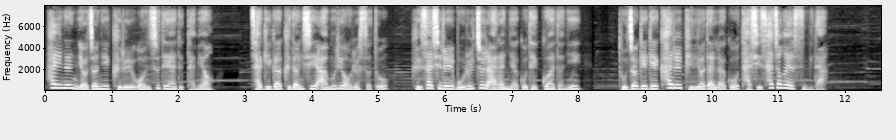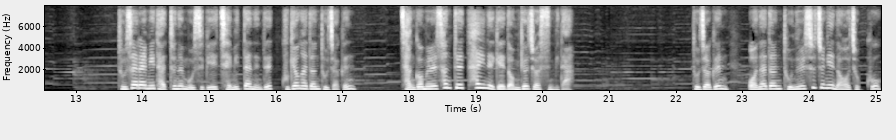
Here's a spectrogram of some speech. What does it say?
하인은 여전히 그를 원수 대하듯 하며 자기가 그 당시 아무리 어렸어도 그 사실을 모를 줄 알았냐고 대꾸하더니 도적에게 칼을 빌려달라고 다시 사정하였습니다. 두 사람이 다투는 모습이 재밌다는 듯 구경하던 도적은 장검을 선뜻 하인에게 넘겨주었습니다. 도적은 원하던 돈을 수중에 넣어줬고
